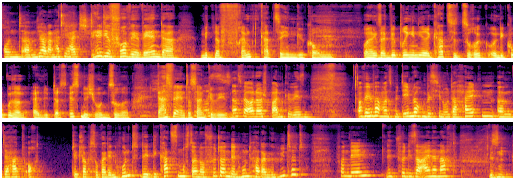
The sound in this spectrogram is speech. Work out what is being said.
Und ähm, ja, dann hat die halt Stell dir vor, wir wären da mit einer Fremdkatze hingekommen. Und haben gesagt, wir bringen ihre Katze zurück und die gucken und sagen, äh, das ist nicht unsere. Das wäre interessant das, gewesen. Das wäre auch noch spannend gewesen. Auf jeden Fall haben wir uns mit dem noch ein bisschen unterhalten. Ähm, der hat auch, glaube ich, sogar den Hund. Die, die Katzen musste er noch füttern. Den Hund hat er gehütet von denen für diese eine Nacht. Ist, ein,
